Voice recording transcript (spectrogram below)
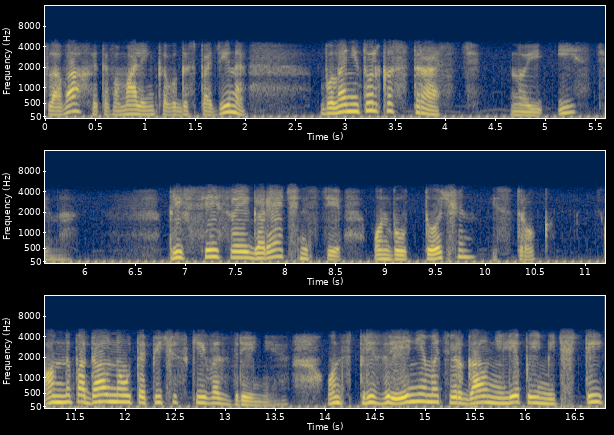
словах этого маленького господина была не только страсть, но и истина. При всей своей горячности он был точен и строг. Он нападал на утопические воззрения, он с презрением отвергал нелепые мечты,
